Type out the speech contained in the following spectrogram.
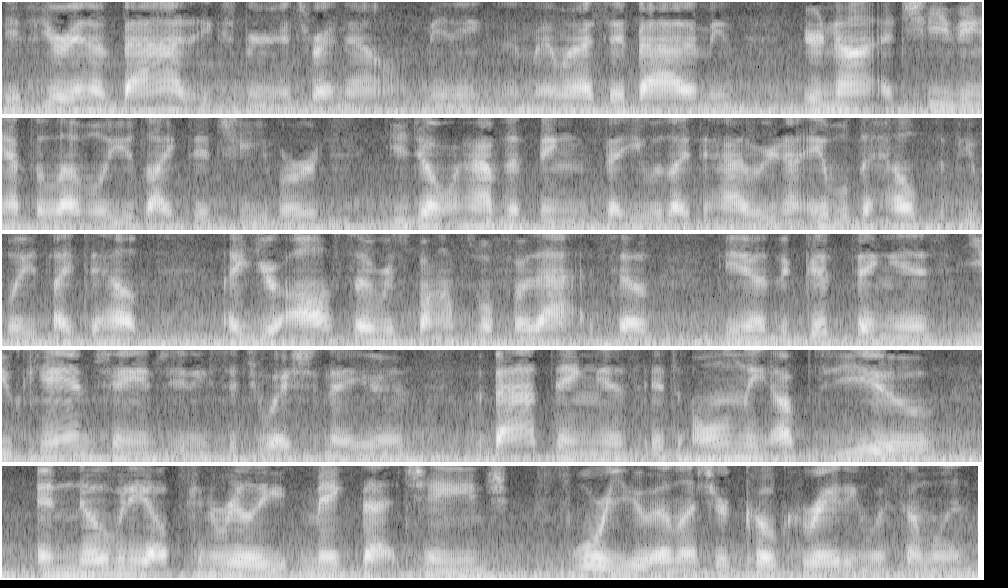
if you're in a bad experience right now. Meaning, when I say bad, I mean you're not achieving at the level you'd like to achieve, or you don't have the things that you would like to have, or you're not able to help the people you'd like to help. Like you're also responsible for that. So you know the good thing is you can change any situation that you're in. The bad thing is it's only up to you and nobody else can really make that change for you unless you're co-creating with someone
